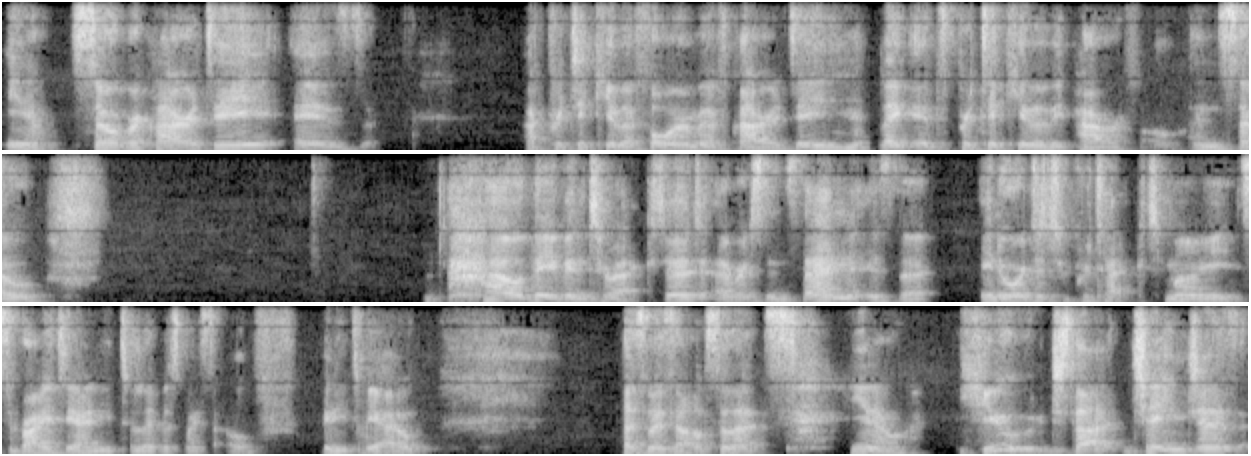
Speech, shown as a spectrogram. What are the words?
you know, sober clarity is a particular form of clarity. Like it's particularly powerful, and so how they've interacted ever since then is that in order to protect my sobriety, I need to live as myself. I need to be mm-hmm. out as myself. So that's, you know, huge. That changes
